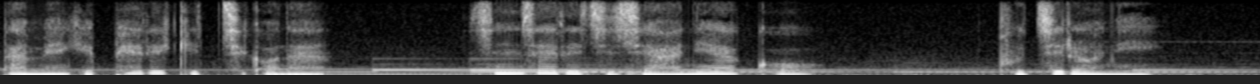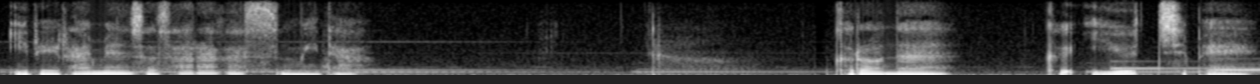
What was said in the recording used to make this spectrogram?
남에게 폐를 끼치거나 신세를 지지 아니하고 부지런히 일을 하면서 살아갔습니다. 그러나 그 이웃집에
